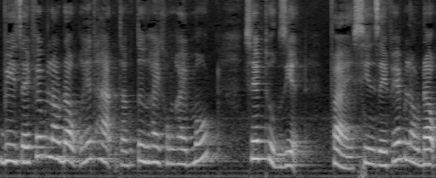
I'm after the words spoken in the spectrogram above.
Vì giấy phép lao động hết hạn tháng 4 2021, xếp thuộc diện phải xin giấy phép lao động.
